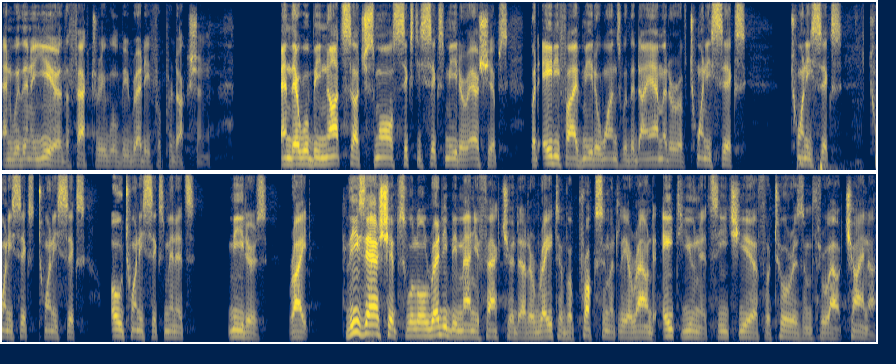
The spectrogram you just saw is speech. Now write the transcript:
and within a year the factory will be ready for production. And there will be not such small 66 meter airships, but 85 meter ones with a diameter of 26, 26, 26, 26, oh, 26 minutes, meters, right? These airships will already be manufactured at a rate of approximately around eight units each year for tourism throughout China.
